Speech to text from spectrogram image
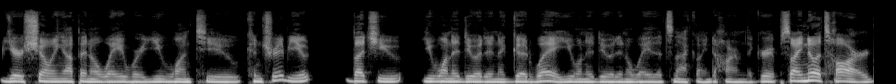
you're showing up in a way where you want to contribute, but you you want to do it in a good way. You want to do it in a way that's not going to harm the group. So I know it's hard,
